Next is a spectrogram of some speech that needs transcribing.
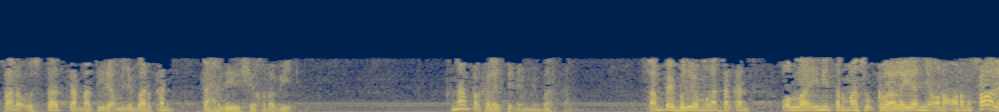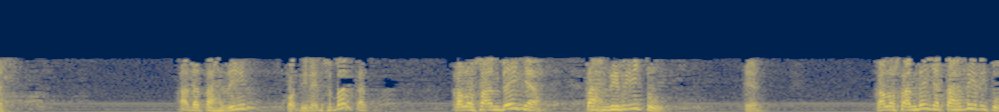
para ustadz karena tidak menyebarkan tahdir Syekh Rabi. Kenapa kalian tidak menyebarkan? Sampai beliau mengatakan, Wallah ini termasuk kelalaiannya orang-orang saleh. Ada tahdir, kok tidak disebarkan? Kalau seandainya tahdir itu, ya, kalau seandainya tahdir itu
